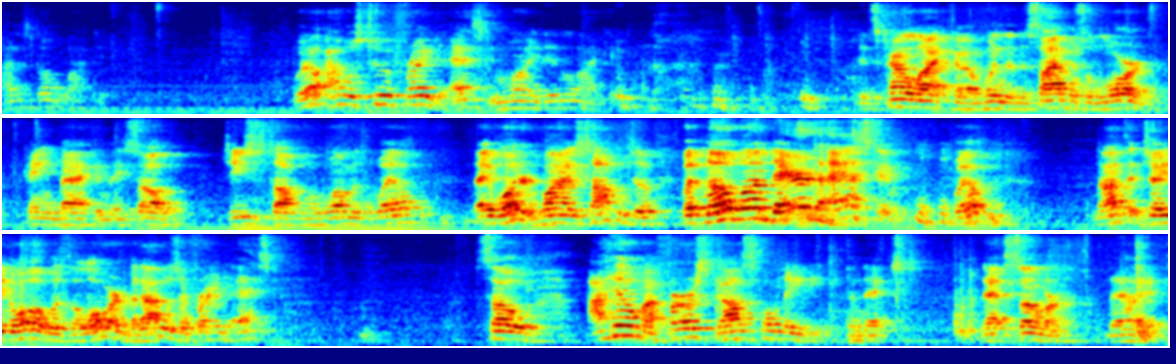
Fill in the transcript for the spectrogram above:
I just don't like it. Well, I was too afraid to ask him why he didn't like it. It's kind of like uh, when the disciples of the Lord came back and they saw Jesus talking to a woman at the well. They wondered why he's talking to them, but no one dared to ask him. Well, not that Jay Noel was the Lord, but I was afraid to ask him. So I held my first gospel meeting the next that summer down at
